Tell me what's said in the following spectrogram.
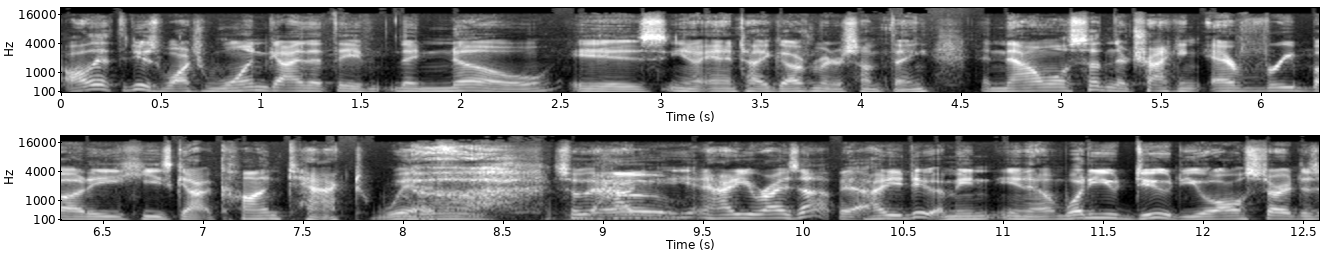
all they have to do is watch one guy that they they know is you know anti-government or something, and now all of a sudden they're tracking everybody he's got contact with. so how do you, how do you rise up? How do you do? I mean, you know, what do you do? Do you all start? Does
